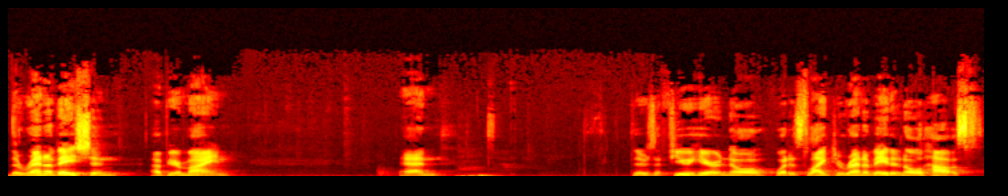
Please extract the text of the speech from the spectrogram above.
the renovation of your mind. And there's a few here know what it's like to renovate an old house.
